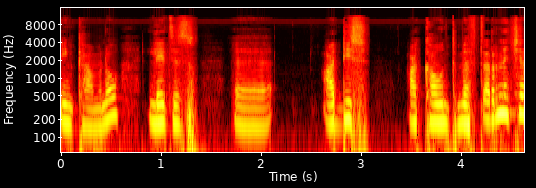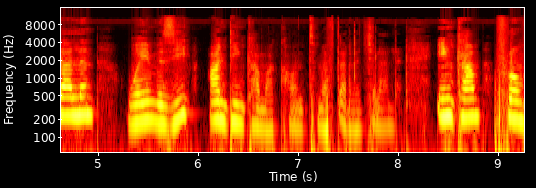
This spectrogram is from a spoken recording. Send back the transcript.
income ነው። let's አዲስ account መፍጠር እንችላለን ወይም እዚህ አንድ income account መፍጠር እንችላለን። income from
